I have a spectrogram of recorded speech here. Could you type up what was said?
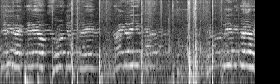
ਅਜੇ ਵੀ ਬੈਠੇ ਨੇ ਉਹ ਸੁਣ ਕਿਉਂ ਨਹੀਂ ਰਹੇ ਕਾਈਂਡਲੀ ਗਰਾਊਂਡ ਕਲੀਅਰ ਕੀਤਾ ਜਾਵੇ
